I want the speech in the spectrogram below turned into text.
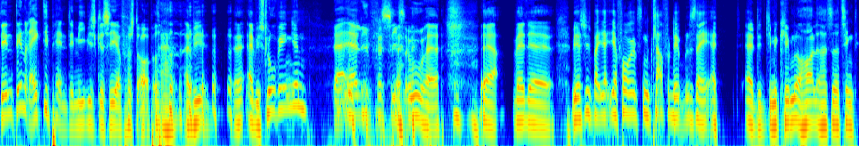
Det er en, det er en rigtig pandemi, vi skal se at få stoppet. Ja, er, vi, øh, er vi Slovenien? ja, ja lige præcis. Uha. Ja, men, øh, men jeg synes bare, jeg, jeg får sådan en klar fornemmelse af, at, at Jimmy Kimmel og holdet har siddet og tænkt,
